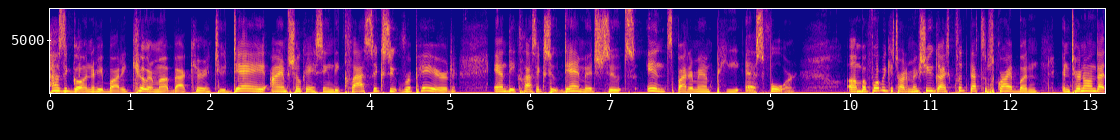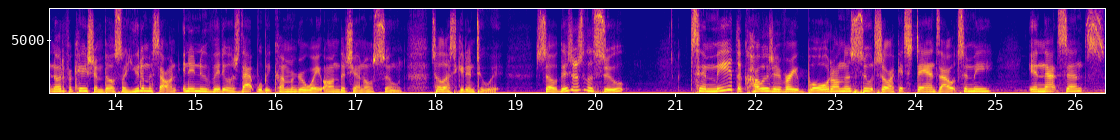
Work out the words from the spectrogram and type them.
How's it going everybody? Killer Mutt back here today I am showcasing the classic suit repaired and the classic suit damaged suits in Spider-Man PS4. Um, before we get started, make sure you guys click that subscribe button and turn on that notification bell so you don't miss out on any new videos that will be coming your way on the channel soon. So let's get into it. So this is the suit. To me, the colors are very bold on the suit, so like it stands out to me in that sense.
